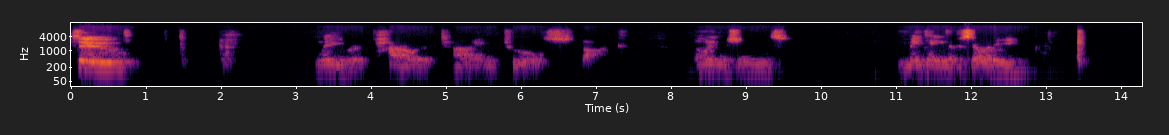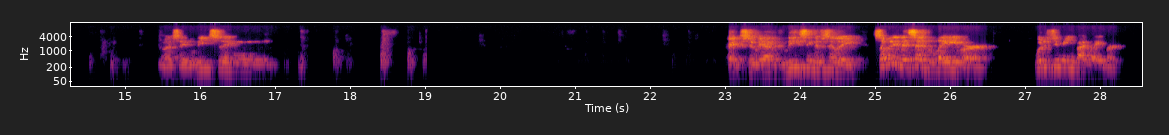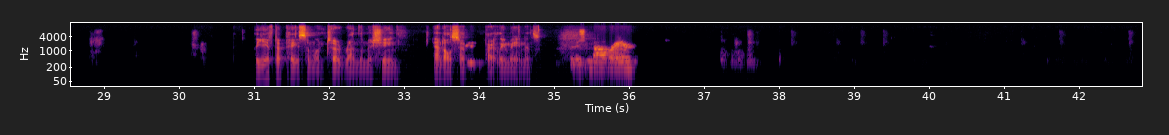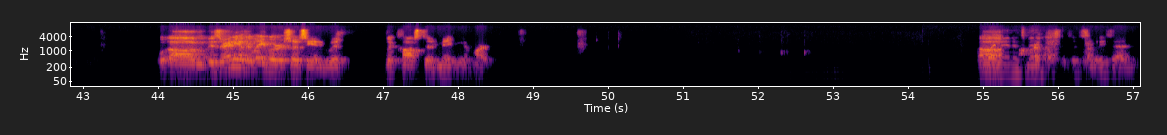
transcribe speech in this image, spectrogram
So labor, power, time, tools, stock, owning machines, maintaining the facility. You want to say leasing? Right, so we have leasing the facility. Somebody that said labor, what did you mean by labor? Like you have to pay someone to run the machine and also partly maintenance. The machine operator? Um, is there any other labor associated with the cost of making a part? Uh, management. as somebody said.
